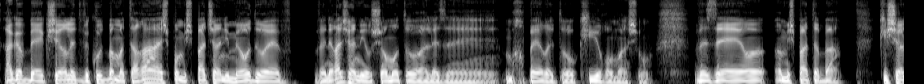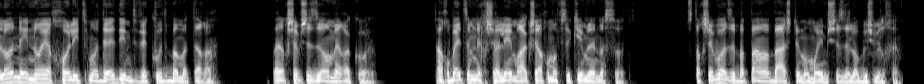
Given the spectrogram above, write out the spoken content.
אגב, בהקשר לדבקות במטרה, יש פה משפט שאני מאוד אוהב, ונראה לי שאני ארשום אותו על איזה מחברת או קיר או משהו, וזה המשפט הבא: כישלון אינו יכול להתמודד עם דבקות במטרה. ואני חושב שזה אומר הכל. אנחנו בעצם נכשלים רק כשאנחנו מפסיקים לנסות. אז תחשבו על זה בפעם הבאה שאתם אומרים שזה לא בשבילכם.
